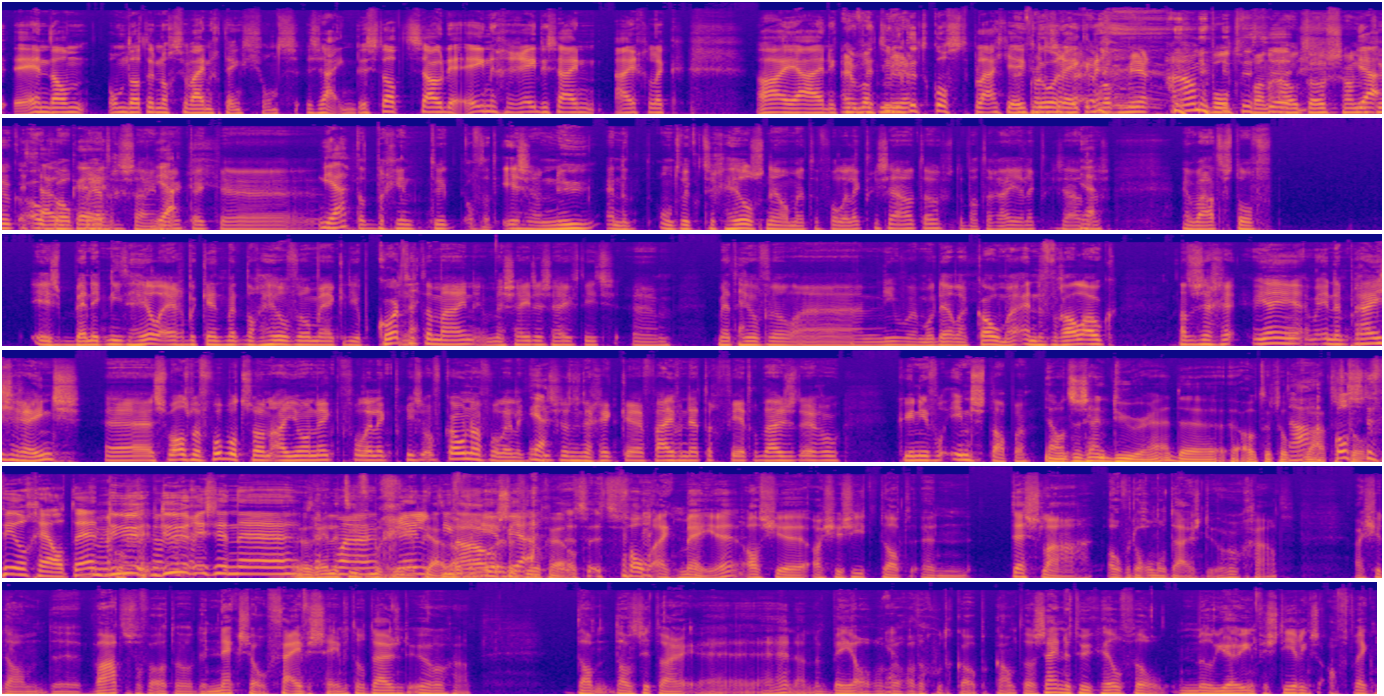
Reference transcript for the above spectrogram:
en dan omdat er nog zo weinig tankstations zijn. Dus dat zou de enige reden zijn eigenlijk... Ah ja, en ik moet natuurlijk meer, het kostenplaatje even doorrekenen. Zeggen, wat meer aanbod van auto's zou ja, natuurlijk ook wel prettig zijn. Ja. Kijk, uh, ja. dat begint natuurlijk, of dat is er nu. En dat ontwikkelt zich heel snel met de volle elektrische auto's, de batterij-elektrische auto's. En waterstof is, ben ik niet heel erg bekend met nog heel veel merken die op korte nee. termijn, Mercedes heeft iets, um, met heel veel uh, nieuwe modellen komen. En vooral ook, laten we zeggen, ja, in een prijsrange uh, zoals bijvoorbeeld zo'n Ionic vol elektrisch of Kona vol elektrisch. Ja. Dan zeg ik uh, 35, 40.000 euro kun je in ieder geval instappen. Ja, want ze zijn duur, hè, de auto's op nou, waterstof. kosten veel geld, hè. Duur, duur is een... Uh, relatief maar, begrip, relatief ja. Nou, begrip, ja. veel geld. Het, het, valt eigenlijk mee, hè. Als je, als je ziet dat een Tesla over de 100.000 euro gaat. Als je dan de waterstofauto, de Nexo, 75.000 euro gaat. Dan, dan, zit daar, eh, dan ben je al wel aan de goedkope kant. Er zijn natuurlijk heel veel milieu-investeringsaftrek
